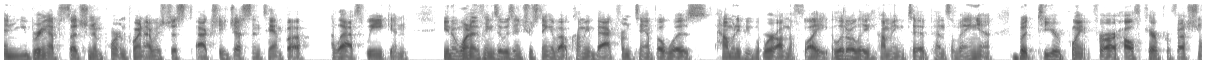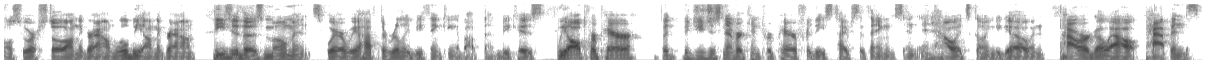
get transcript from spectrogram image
and you bring up such an important point. I was just actually just in tampa last week. And, you know, one of the things that was interesting about coming back from Tampa was how many people were on the flight, literally coming to Pennsylvania. But to your point, for our healthcare professionals who are still on the ground, will be on the ground, these are those moments where we have to really be thinking about them because we all prepare but but you just never can prepare for these types of things and, and how it's going to go and power go out happens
